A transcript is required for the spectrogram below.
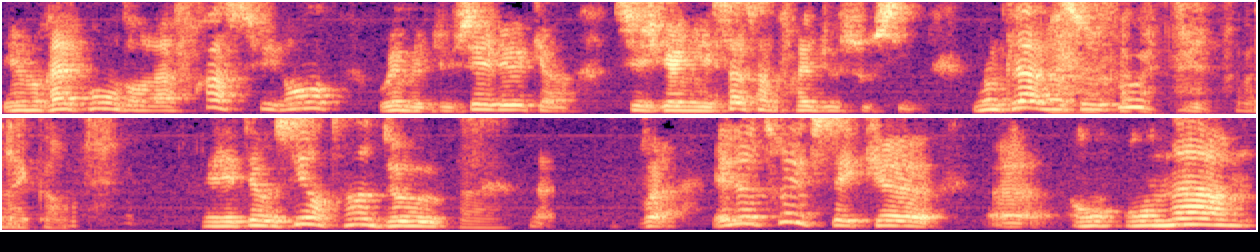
il me répond dans la phrase suivante, oui, mais tu sais, Luc, hein, si je gagnais ça, ça me ferait du souci. Donc là, d'un seul coup, D'accord. il était aussi en train de... Voilà. Et le truc, c'est que euh, on, on, a,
